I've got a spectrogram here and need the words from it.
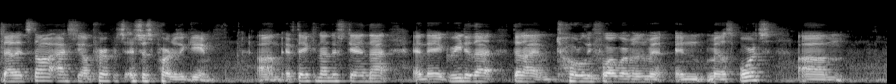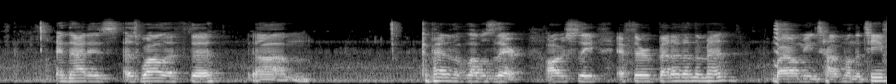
that it's not actually on purpose, it's just part of the game. Um, if they can understand that and they agree to that, then I am totally for women in, male sports. Um, and that is as well if the um, competitive levels there. Obviously, if they're better than the men, by all means have them on the team.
